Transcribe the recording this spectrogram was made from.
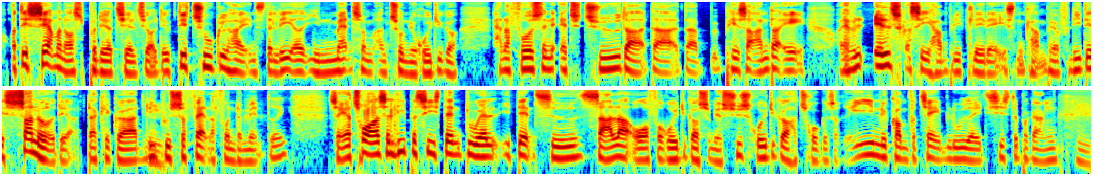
Og det ser man også på det her Chelsea-hold. Det er jo det, Tuchel har installeret i en mand som Antonio Rüdiger. Han har fået sådan en attitude, der, der, der pisser andre af. Og jeg vil elske at se ham blive klædt af i sådan en kamp her, fordi det er sådan noget der, der kan gøre, at lige mm. pludselig så falder fundamentet. Ikke? Så jeg tror også, lige præcis den duel i den side, Salah over for Rydiger, som jeg synes, Rydiger har trukket sig rimelig komfortabel ud af de sidste par gange. Hmm.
